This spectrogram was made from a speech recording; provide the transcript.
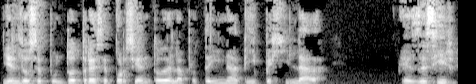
y el 12.13% de la proteína dipegilada. Es decir,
